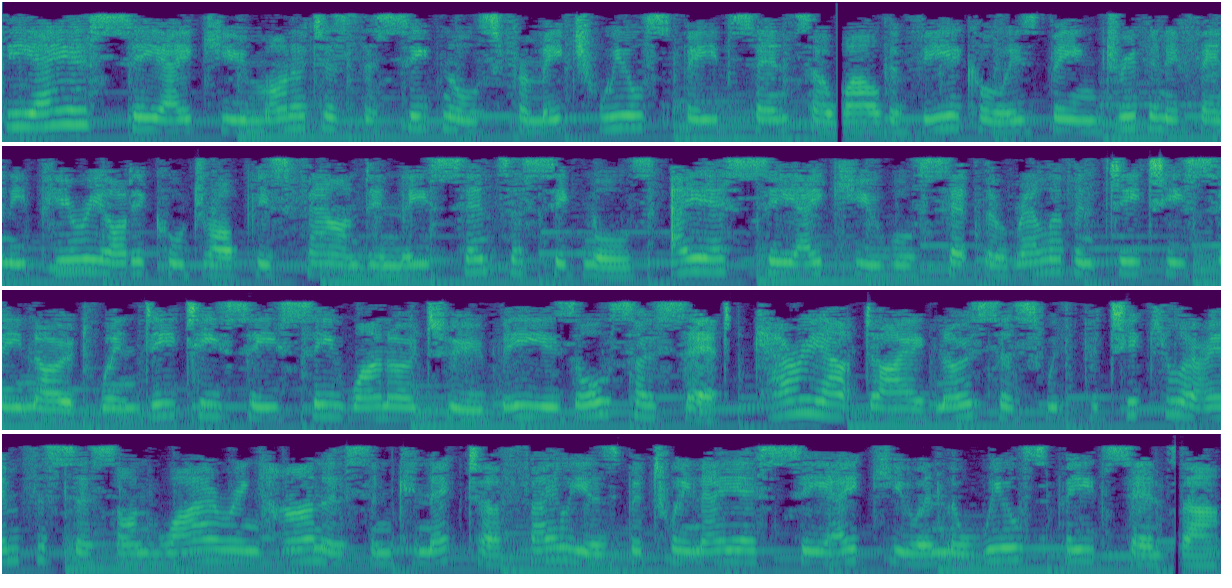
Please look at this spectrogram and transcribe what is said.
The ASC-ECU monitors the signals from each wheel speed sensor while the vehicle is being driven if any periodical drop is found in these sensor signals. ASC-ECU will set the relevant DTC note when DTC C102B is also set, carry out diagnosis with particular emphasis on wiring harness and connector failures between ASC-ECU and the wheel speed sensor.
